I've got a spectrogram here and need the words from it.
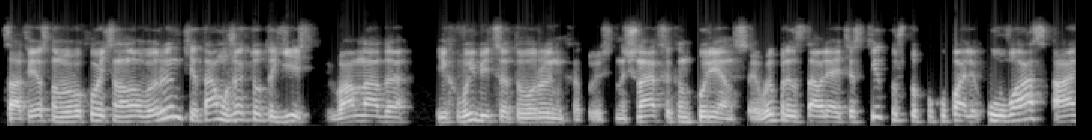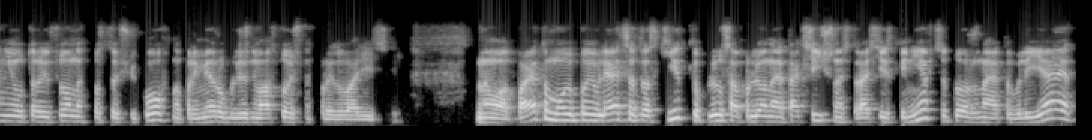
Соответственно, вы выходите на новые рынки, там уже кто-то есть. Вам надо их выбить с этого рынка, то есть начинается конкуренция. Вы предоставляете скидку, что покупали у вас, а не у традиционных поставщиков, например, у ближневосточных производителей. Ну вот, поэтому и появляется эта скидка, плюс определенная токсичность российской нефти тоже на это влияет.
